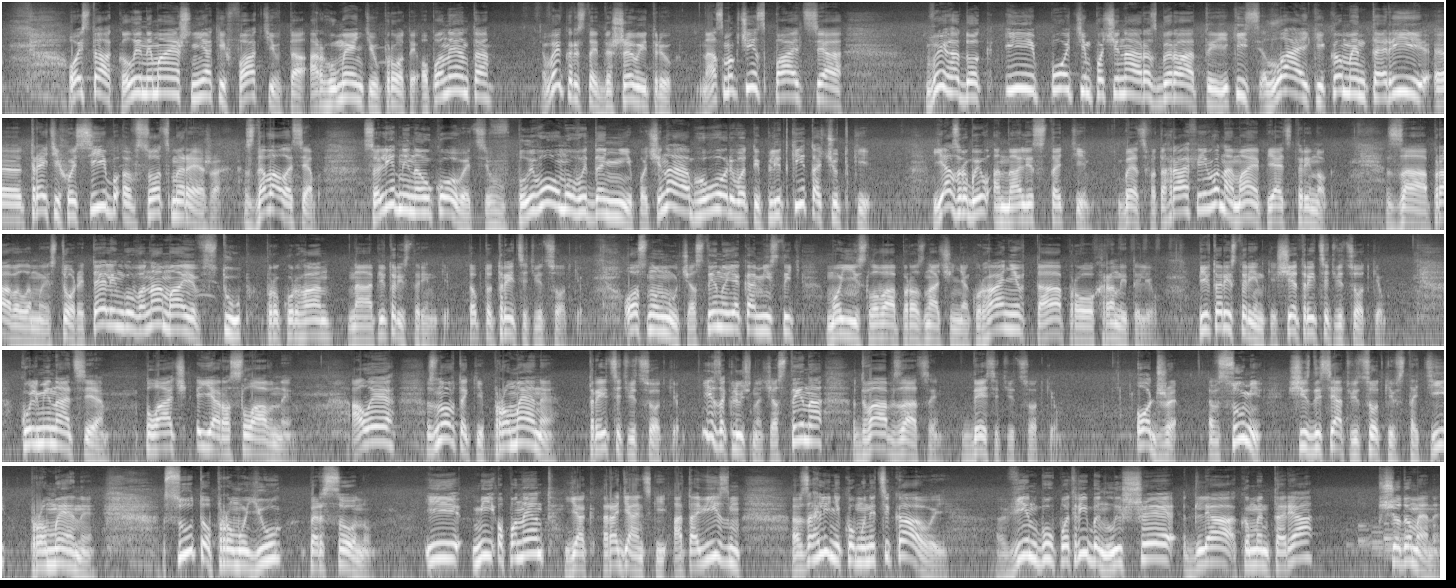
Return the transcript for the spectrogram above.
Ось так, коли не маєш ніяких фактів та аргументів проти опонента, використай дешевий трюк. Насмокчи з пальця вигадок і потім починай розбирати якісь лайки, коментарі е, третіх осіб в соцмережах. Здавалося б, Солідний науковець в впливовому виданні починає обговорювати плітки та чутки. Я зробив аналіз статті. Без фотографій вона має 5 сторінок. За правилами сторітелінгу вона має вступ про курган на півтори сторінки, тобто 30%. Основну частину, яка містить мої слова про значення курганів та про хранителів. Півтори сторінки, ще 30%. Кульмінація плач Ярославни. Але знов таки про мене 30%. І заключна частина два абзаци 10%. Отже, в сумі 60% статті про мене. Суто про мою персону. І мій опонент, як радянський атавізм, взагалі нікому не цікавий. Він був потрібен лише для коментаря щодо мене.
